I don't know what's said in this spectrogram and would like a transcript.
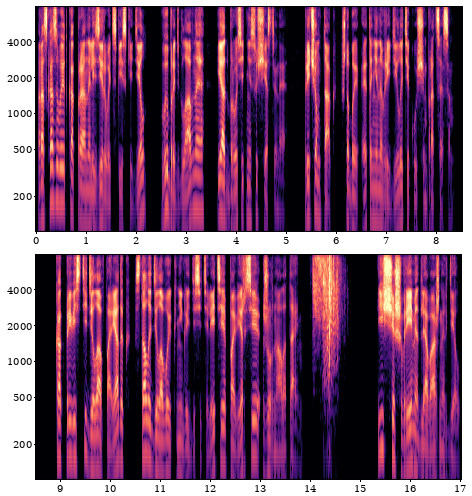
рассказывает, как проанализировать списки дел, выбрать главное и отбросить несущественное, причем так, чтобы это не навредило текущим процессам. «Как привести дела в порядок» стала деловой книгой десятилетия по версии журнала Time. Ищешь время для важных дел.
